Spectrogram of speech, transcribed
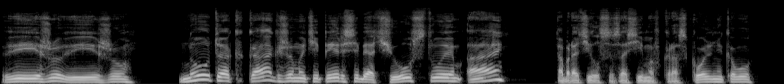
«Вижу, вижу. Ну так как же мы теперь себя чувствуем, а?» — обратился Сосимов к Раскольникову,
